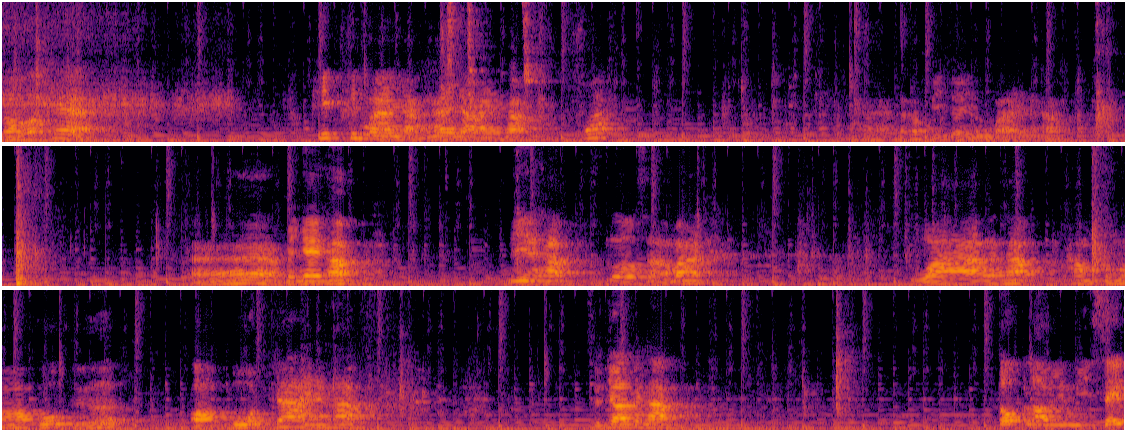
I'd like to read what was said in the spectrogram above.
เราก็แค่พลิกขึ้นมาอย่างง่ายดายนะครับฟับอ่าแล้วก็ปิดตัวนี้ลงไปนะครับ อ่า เป็นไงครับ นี่นะครับ เราสามารถ วางนะครับทำ small group หรือออกบูธได้นะครับ สุดยอดไหมครับ โต๊ะเรายังมีเซฟ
